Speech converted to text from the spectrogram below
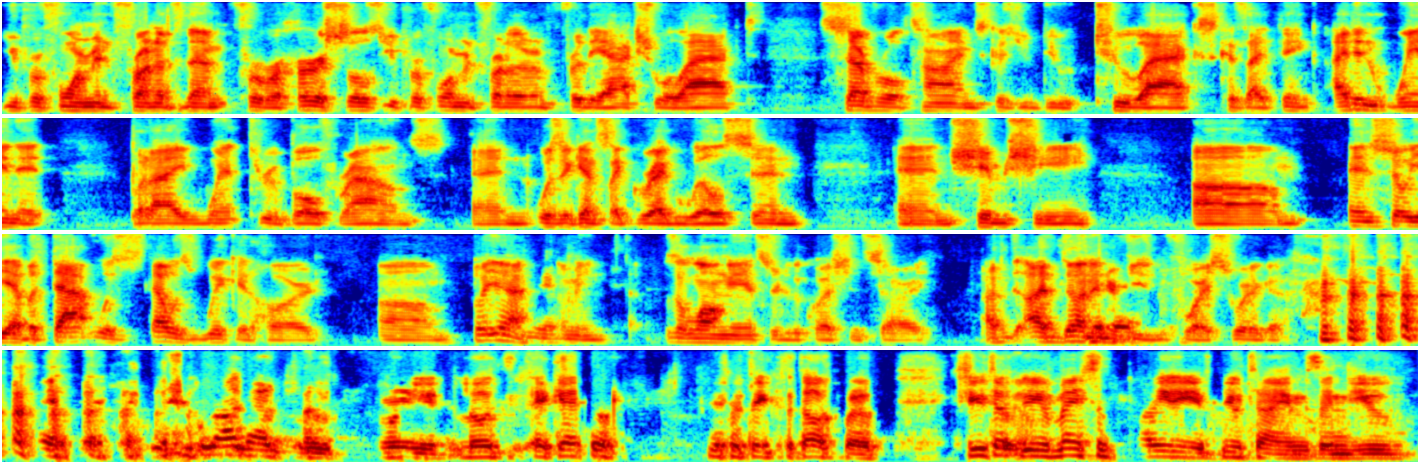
you perform in front of them for rehearsals. You perform in front of them for the actual act several times because you do two acts. Because I think I didn't win it, but I went through both rounds and was against like Greg Wilson and Shimshi. Um, and so yeah, but that was that was wicked hard. Um, but yeah, yeah, I mean, it was a long answer to the question. Sorry. I've, I've done interviews before. I swear to God. Brilliant. Loads. Again, different things to talk about. You talk, you've mentioned Spidey a few times, and you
